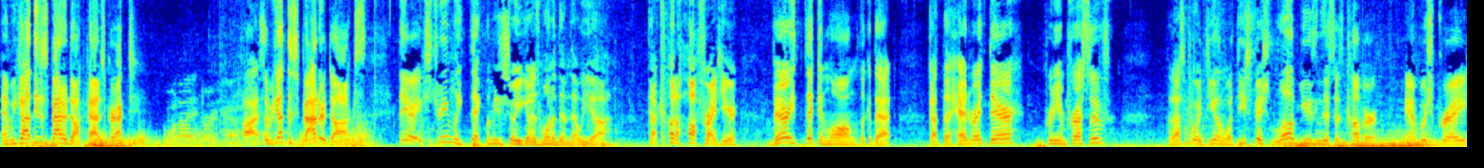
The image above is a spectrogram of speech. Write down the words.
and we got these are spatter dock pads, correct? What I heard, yeah. All right, so we got the spatter docks. They are extremely thick. Let me just show you guys one of them that we uh, got cut off right here. Very thick and long. Look at that. Got the head right there. Pretty impressive. So that's what we're dealing with. These fish love using this as cover. Ambush prey.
